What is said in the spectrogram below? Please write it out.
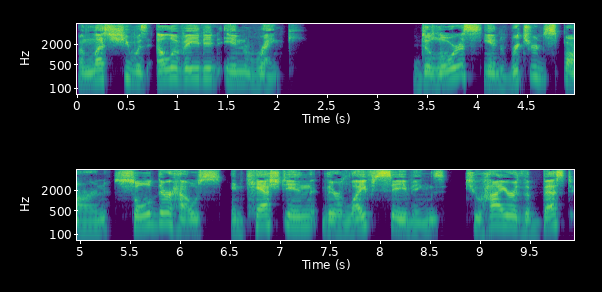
unless she was elevated in rank. Dolores and Richard Sparn sold their house and cashed in their life savings to hire the best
